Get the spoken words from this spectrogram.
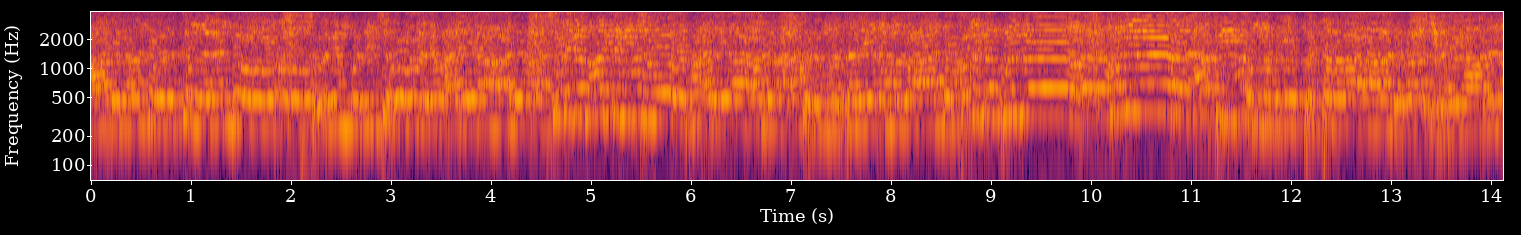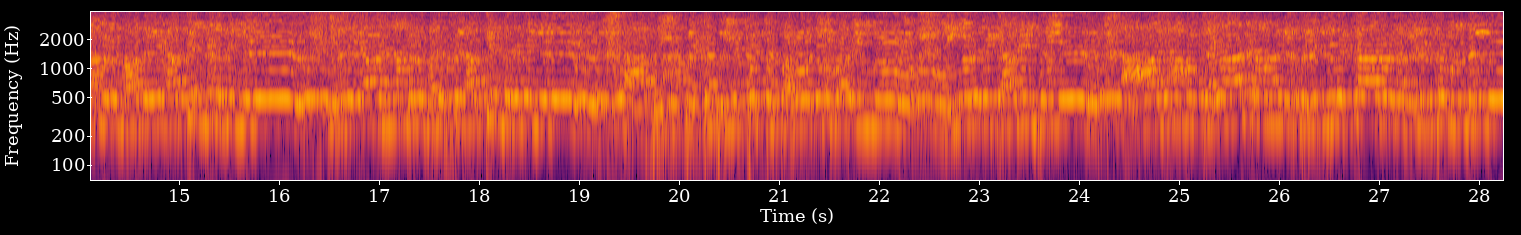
ഭാര്യ പറഞ്ഞു കൊടുക്കുന്ന കണ്ടോ? സ്വർഗം കുതിച്ചു പോയ കാത്തിരിക്കുന്ന പ്രിയപ്പെട്ടവളാണ് ഇവരെയാണ് നമ്മൾ മാതൃകയാക്കേണ്ടത് നിങ്ങൾ. ഇവരെയാണ് നമ്മൾ മനസ്സിലാക്കേണ്ടത് നിങ്ങൾ. ആ പ്രിയപ്പെട്ട പ്രിയപ്പെട്ട സഹോദരി പറയുന്നു നിങ്ങളൊരു കാര്യം ചെയ്യ്. ആകെ നമുക്ക് അയാളുടെ മുന്നിൽ തെളിച്ചു വെക്കാനുള്ള വെളിച്ചമുണ്ടല്ലോ.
